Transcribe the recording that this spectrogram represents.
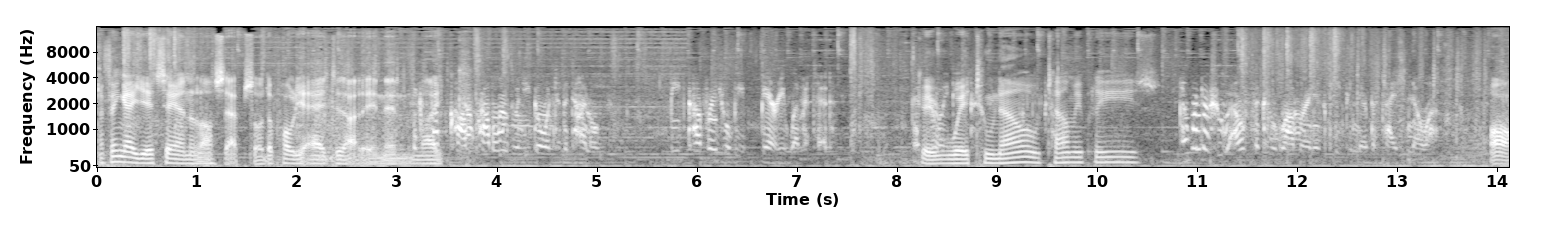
I think I did say in the last episode. I'll probably add to that in and then like. Expect comm problems when you go into the tunnels. Speed coverage will be very limited. It's Okay, where to now? Tell me, please. I wonder who else the conglomerate is keeping there besides Noah. Oh,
